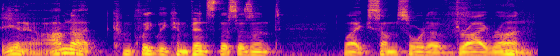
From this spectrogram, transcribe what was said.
you know, I'm not completely convinced this isn't like some sort of dry run.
